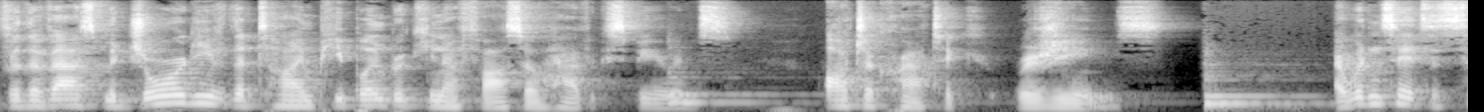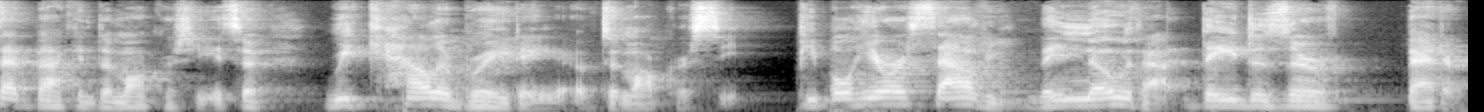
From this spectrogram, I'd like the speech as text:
For the vast majority of the time, people in Burkina Faso have experienced autocratic regimes. I wouldn't say it's a setback in democracy, it's a recalibrating of democracy. People here are savvy. They know that. They deserve better.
